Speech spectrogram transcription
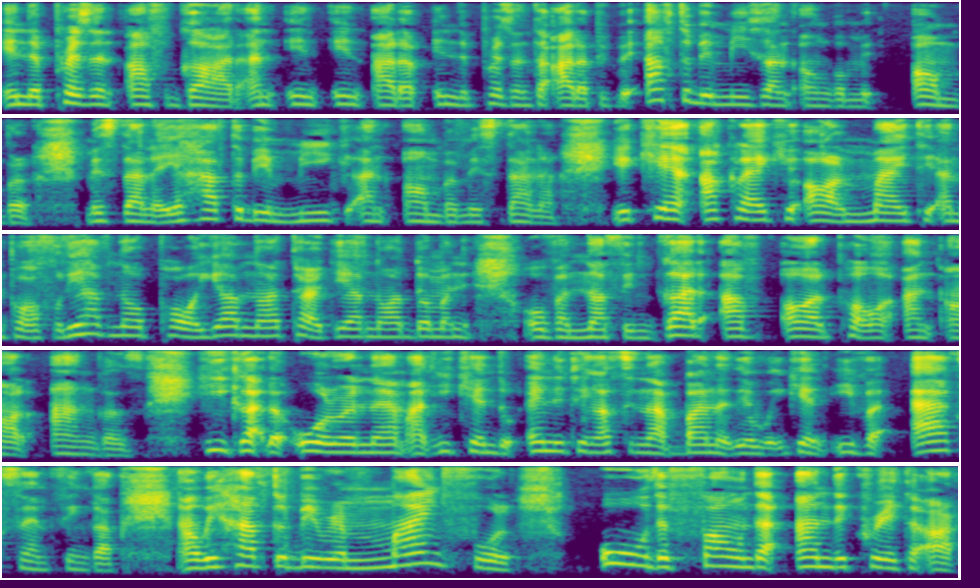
in the presence of God and in in other in the presence of other people. You have to be meek and humble, Miss Dana. You have to be meek and humble, Miss Dana. You can't act like you're almighty and powerful. You have no power. You have no authority. You have no dominion over nothing. God have all power and all angles. He got the whole name and he can do anything else in abundantly. We can even ask and think of. And we have to be mindful who the founder and the creator are.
